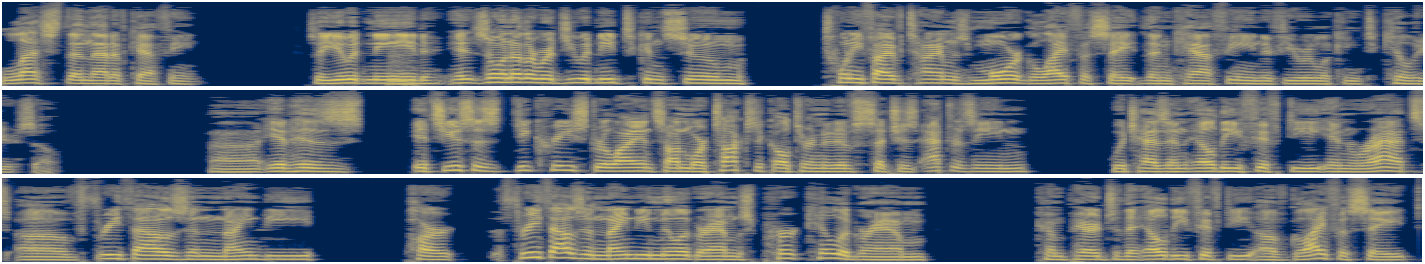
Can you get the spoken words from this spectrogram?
less than that of caffeine. So you would need, so in other words, you would need to consume 25 times more glyphosate than caffeine if you were looking to kill yourself. Uh, it has, its use has decreased reliance on more toxic alternatives such as atrazine, which has an LD50 in rats of 3,090 part, 3,090 milligrams per kilogram compared to the LD50 of glyphosate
